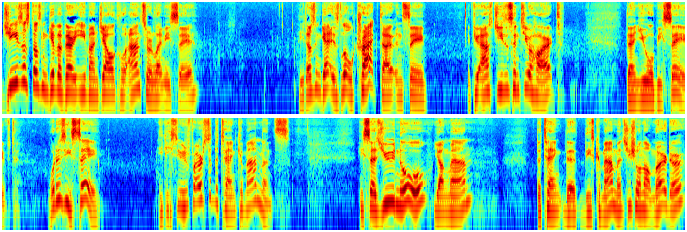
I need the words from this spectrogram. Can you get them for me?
Jesus doesn't give a very evangelical answer, let me say. He doesn't get his little tract out and say, if you ask Jesus into your heart, then you will be saved. What does he say? He refers to the Ten Commandments. He says, You know, young man, the ten, the, these commandments you shall not murder,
